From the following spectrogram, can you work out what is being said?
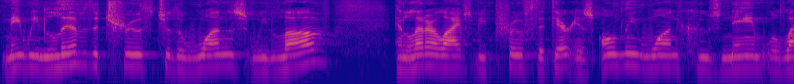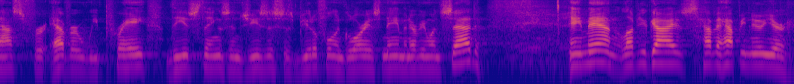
May we live the truth to the ones we love and let our lives be proof that there is only one whose name will last forever. We pray these things in Jesus' beautiful and glorious name. And everyone said, Amen. Amen. Love you guys. Have a happy new year.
